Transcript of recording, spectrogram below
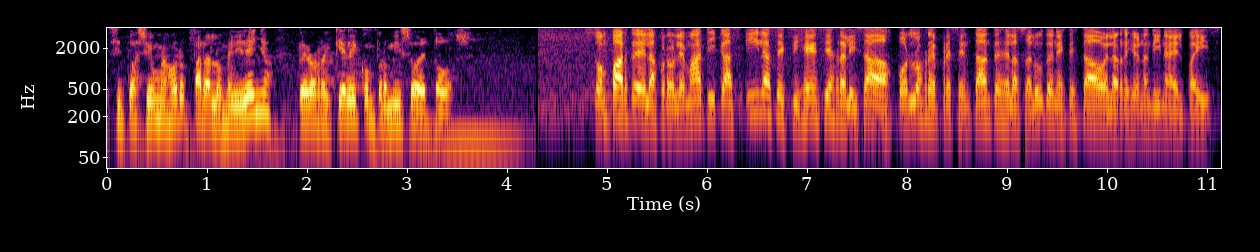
situación mejor para los merideños, pero requiere el compromiso de todos son parte de las problemáticas y las exigencias realizadas por los representantes de la salud en este estado de la región andina del país.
